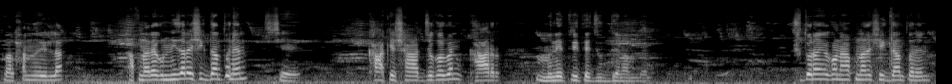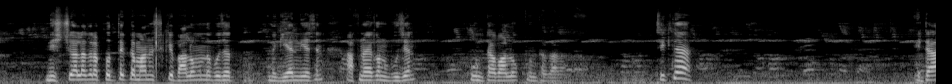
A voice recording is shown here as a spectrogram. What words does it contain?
তো আলহামদুলিল্লাহ, আপনারা এখন নিজেরাই সিদ্ধান্ত নেন সে খাকে সাহায্য করবেন খার নেতৃত্বে যুদ্ধে নামবেন। সুতরাং এখন আপনারা সিদ্ধান্ত নেন। নিশ্চয়ই আল্লাহ তালা প্রত্যেকটা মানুষকে ভালো মন্দ বোঝার মানে জ্ঞান দিয়েছেন। আপনারা এখন বুঝেন কোনটা ভালো, কোনটা খারাপ। ঠিক না? এটা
